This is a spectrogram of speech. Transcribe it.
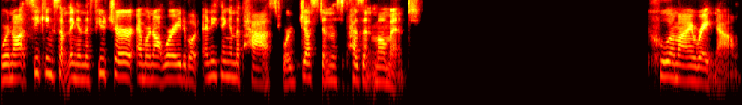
We're not seeking something in the future and we're not worried about anything in the past. We're just in this present moment. Who am I right now?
